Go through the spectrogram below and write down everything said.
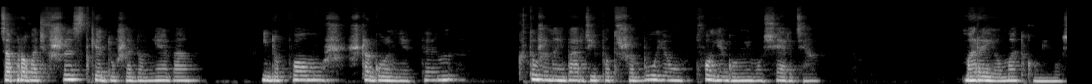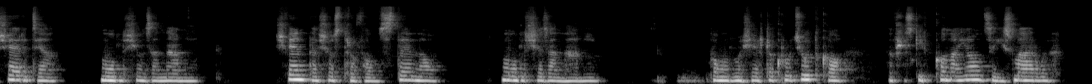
zaprowadź wszystkie dusze do nieba i dopomóż szczególnie tym, którzy najbardziej potrzebują Twojego miłosierdzia. Maryjo, Matko Miłosierdzia, módl się za nami. Święta siostro Faustyno, módl się za nami. Pomódlmy się jeszcze króciutko za wszystkich konających i zmarłych.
